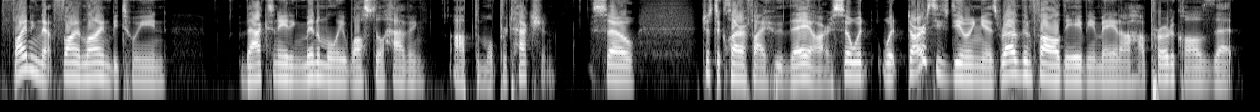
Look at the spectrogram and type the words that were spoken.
finding that fine line between vaccinating minimally while still having optimal protection. So, just to clarify who they are. So, what, what Darcy's doing is rather than follow the AVMA and AHA protocols that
